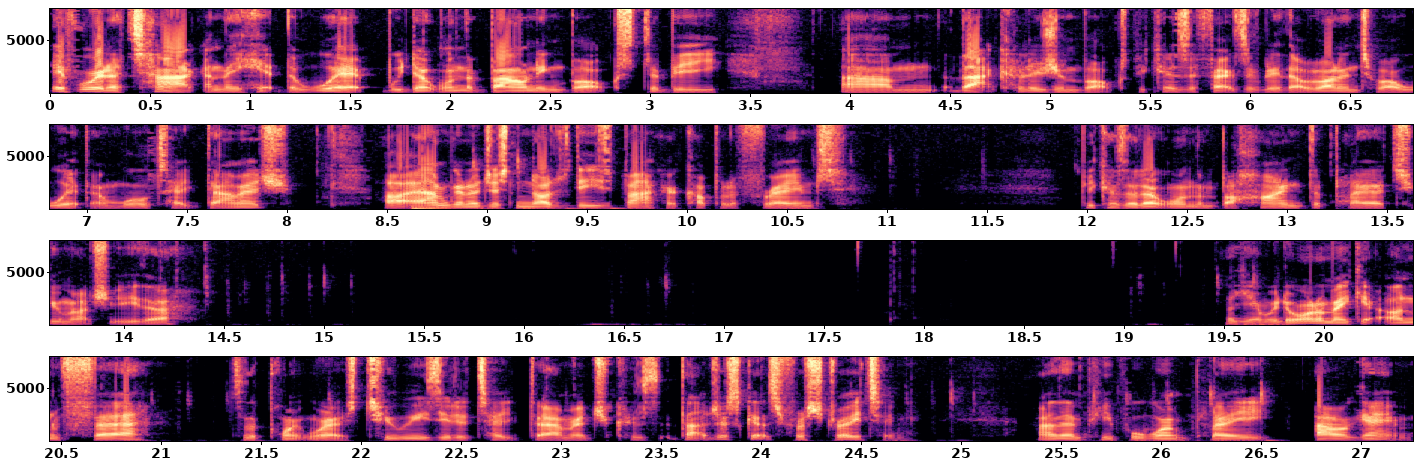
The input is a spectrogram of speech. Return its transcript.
If we're in attack and they hit the whip, we don't want the bounding box to be um, that collision box because effectively they'll run into our whip and we'll take damage. Uh, I am going to just nudge these back a couple of frames because I don't want them behind the player too much either. Again, we don't want to make it unfair to the point where it's too easy to take damage because that just gets frustrating and then people won't play our game.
